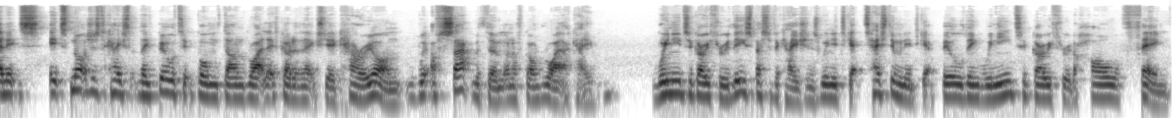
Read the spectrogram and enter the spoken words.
And it's it's not just a case that they've built it, boom, done, right, let's go to the next year, carry on. We, I've sat with them and I've gone, right, okay, we need to go through these specifications. We need to get testing, we need to get building, we need to go through the whole thing.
